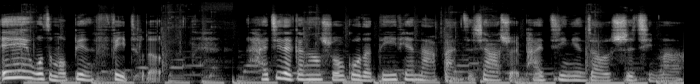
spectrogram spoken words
哎，我怎么变 fit 了？还记得刚刚说过的第一天拿板子下水拍纪念照的事情吗？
